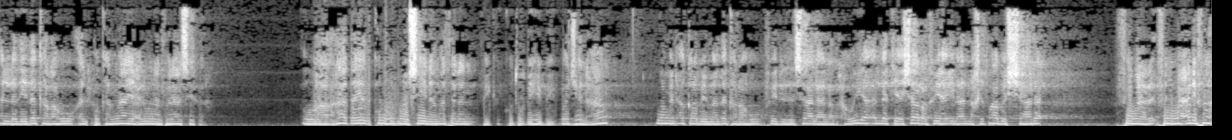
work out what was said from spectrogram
الذي ذكره الحكماء يعنون الفلاسفة. وهذا يذكره ابن سينا مثلا في كتبه بوجه عام ومن أقرب ما ذكره في الرسالة الأضحوية التي أشار فيها إلى أن خطاب الشارع في المعرفة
